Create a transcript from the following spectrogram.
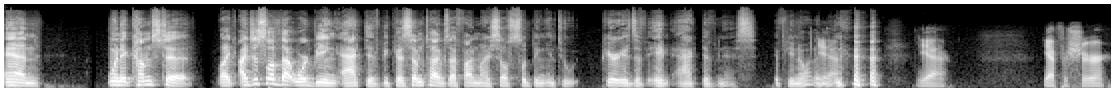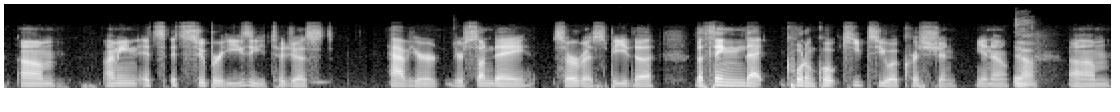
And when it comes to like, I just love that word being active because sometimes I find myself slipping into periods of inactiveness, if you know what I Yeah. mean. Yeah. Yeah, for sure. Um, I mean, it's it's super easy to just have your your Sunday service be the the thing that quote unquote keeps you a Christian, you know? yeah. Um,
